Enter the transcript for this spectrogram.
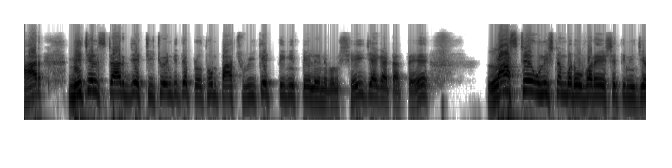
আর মিচেল স্টার্ক যে টি টোয়েন্টিতে প্রথম পাঁচ উইকেট তিনি পেলেন এবং সেই জায়গাটাতে লাস্টে উনিশ নম্বর ওভারে এসে তিনি যে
